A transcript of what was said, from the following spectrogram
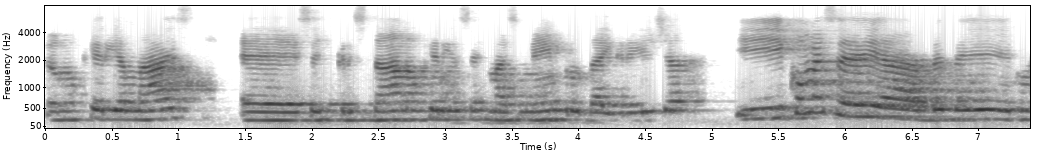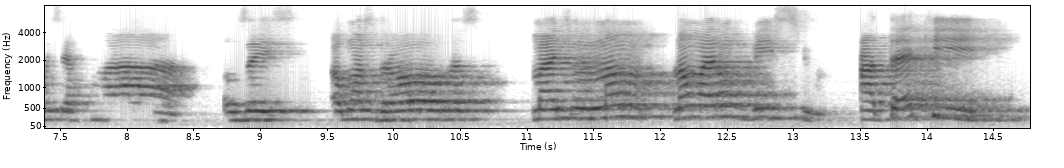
Eu não queria mais é, ser cristã, não queria ser mais membro da igreja. E comecei a beber, comecei a fumar, usei algumas drogas, mas não, não era um vício. Até que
